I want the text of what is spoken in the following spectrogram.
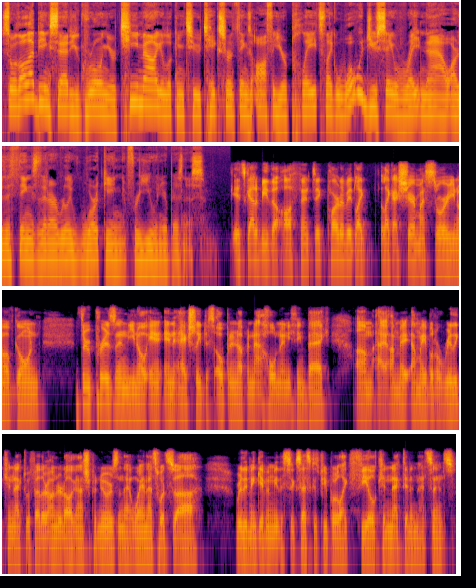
so, with all that being said, you're growing your team out, you're looking to take certain things off of your plates. Like, what would you say right now are the things that are really working for you in your business? It's got to be the authentic part of it. Like, like I share my story, you know, of going through prison, you know, and, and actually just opening up and not holding anything back. Um, I, am I'm, I'm able to really connect with other underdog entrepreneurs in that way, and that's what's uh, really been giving me the success because people like feel connected in that sense.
